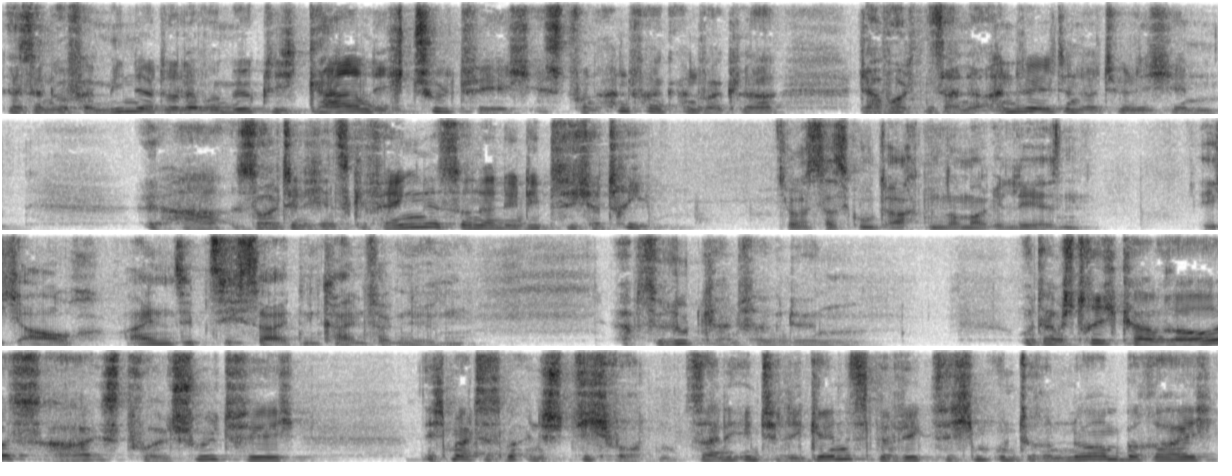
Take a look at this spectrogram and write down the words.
dass er nur vermindert oder womöglich gar nicht schuldfähig ist. Von Anfang an war klar, da wollten seine Anwälte natürlich hin. H. sollte nicht ins Gefängnis, sondern in die Psychiatrie. Du hast das Gutachten nochmal gelesen. Ich auch. 71 Seiten, kein Vergnügen. Absolut kein Vergnügen. Unterm Strich kam raus, H. ist voll schuldfähig, ich mache das mal in Stichworten. Seine Intelligenz bewegt sich im unteren Normbereich,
